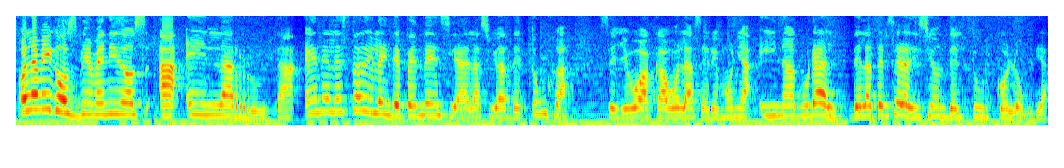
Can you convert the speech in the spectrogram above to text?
Hola amigos, bienvenidos a En la Ruta. En el Estadio La Independencia de la ciudad de Tunja se llevó a cabo la ceremonia inaugural de la tercera edición del Tour Colombia.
